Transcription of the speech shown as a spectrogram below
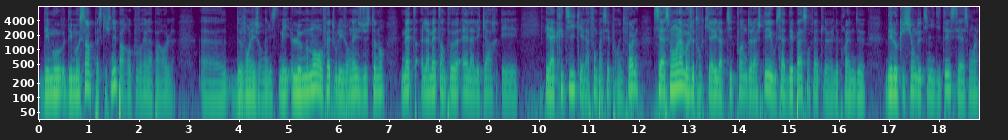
des mots, des mots simples, parce qu'il finit par recouvrer la parole euh, devant les journalistes. Mais le moment en fait où les journalistes justement mettent, la mettent un peu elle à l'écart et et la critiquent et la font passer pour une folle, c'est à ce moment-là, moi je trouve qu'il y a eu la petite pointe de lâcheté où ça dépasse en fait le- les problèmes de d'élocution, de timidité, c'est à ce moment-là.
